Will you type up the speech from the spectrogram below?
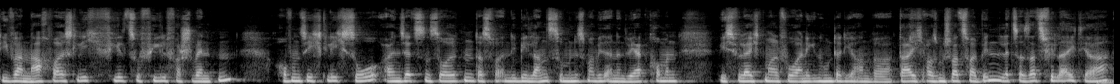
die wir nachweislich viel zu viel verschwenden, offensichtlich so einsetzen sollten, dass wir in die Bilanz zumindest mal wieder an den Wert kommen, wie es vielleicht mal vor einigen hundert Jahren war. Da ich aus dem Schwarzwald bin, letzter Satz vielleicht, ja,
